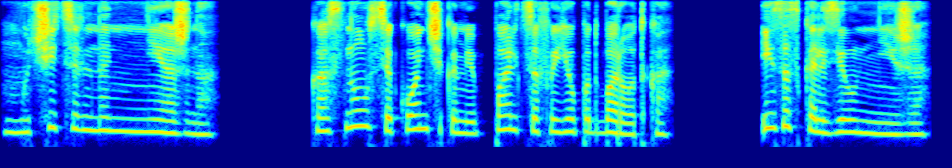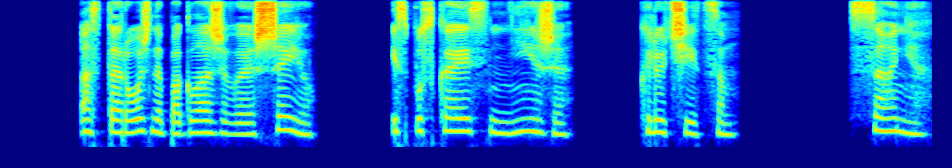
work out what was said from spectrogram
мучительно нежно коснулся кончиками пальцев ее подбородка и заскользил ниже, осторожно поглаживая шею и спускаясь ниже, к ключицам. «Саня»,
